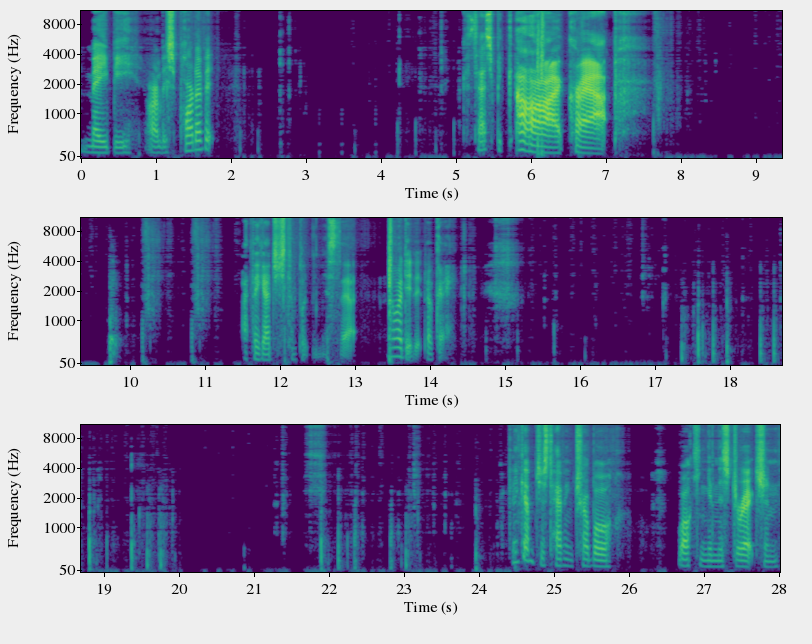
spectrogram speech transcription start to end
Maybe. Or at least part of it. Cause that's be- Ah, crap. I think I just completely missed that. No, I did it. Okay. I think I'm just having trouble walking in this direction.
